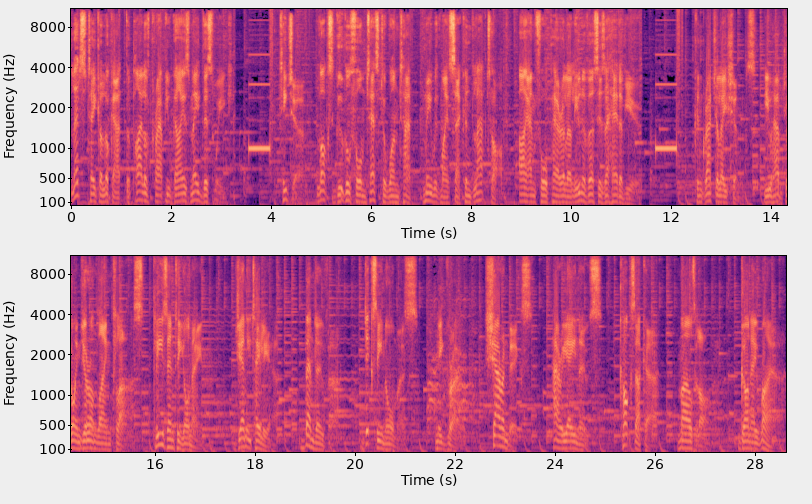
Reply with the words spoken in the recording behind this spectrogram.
Let's take a look at the pile of crap you guys made this week. Teacher. Locks Google form test to one tab. Me with my second laptop. I am four parallel universes ahead of you. Congratulations, you have joined your online class. Please enter your name. Jenny Talia. Bend over. Dixie Normus. Negro. Sharon Biggs. Harry Anus. Cocksucker. Miles Long. Gone Raya.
